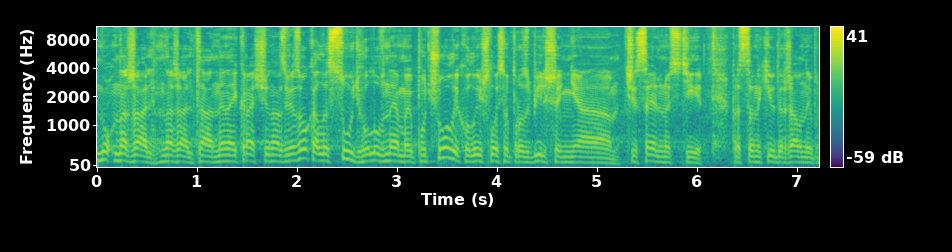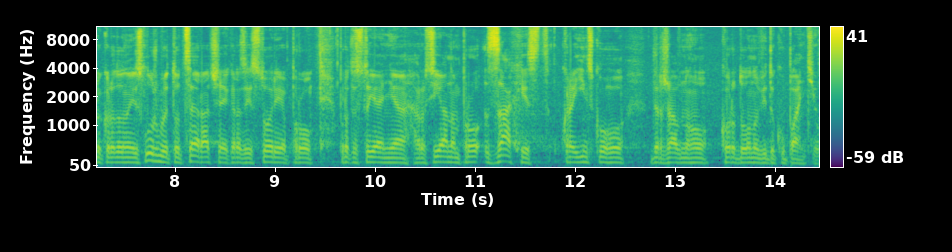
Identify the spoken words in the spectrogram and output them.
Ну, на жаль, на жаль, та не найкращий на зв'язок, але суть головне ми почули, коли йшлося про збільшення чисельності представників Державної прикордонної служби, то це радше якраз історія про протистояння росіянам, про захист українського державного кордону від окупантів.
